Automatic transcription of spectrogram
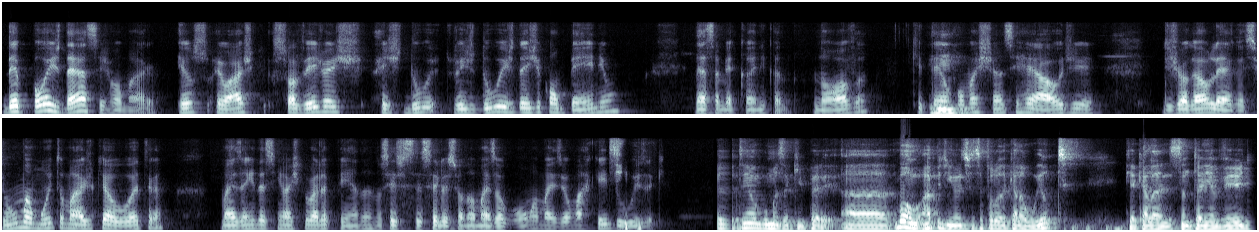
Depois dessas, Romário, eu, eu acho que só vejo as, as duas, vejo duas das de Companion nessa mecânica nova, que tem hum. alguma chance real de, de jogar o Legacy. Uma muito mais do que a outra, mas ainda assim eu acho que vale a pena. Não sei se você selecionou mais alguma, mas eu marquei Sim. duas aqui. Eu tenho algumas aqui, peraí. Uh, bom, rapidinho, antes você falou daquela Wilt, que é aquela instantânea verde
